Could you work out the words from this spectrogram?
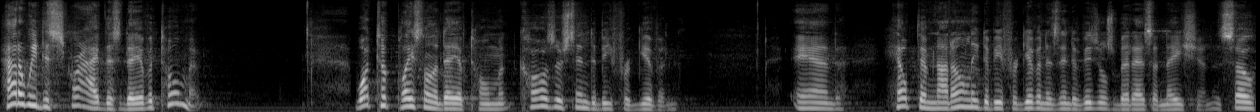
how do we describe this Day of Atonement? What took place on the Day of Atonement caused their sin to be forgiven and helped them not only to be forgiven as individuals, but as a nation. So,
